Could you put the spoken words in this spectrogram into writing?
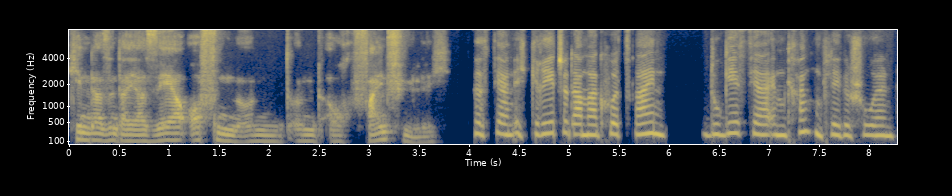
Kinder sind da ja sehr offen und, und auch feinfühlig. Christian, ich grätsche da mal kurz rein. Du gehst ja in Krankenpflegeschulen.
